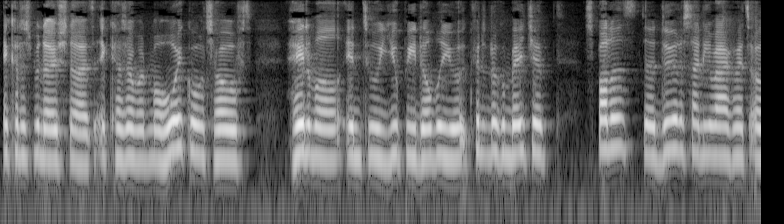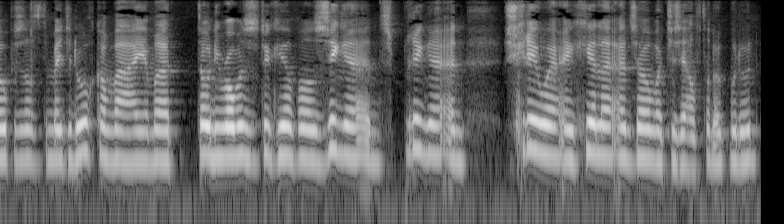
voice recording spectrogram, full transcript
ik ga dus mijn neus snuiten. Ik ga zo met mijn hooikoortshoofd helemaal into UPW. Ik vind het nog een beetje spannend. De deuren staan hier wagenwijd open, zodat het een beetje door kan waaien. Maar Tony Robbins is natuurlijk heel veel zingen en springen en schreeuwen en gillen en zo. Wat je zelf dan ook moet doen.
